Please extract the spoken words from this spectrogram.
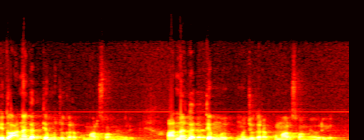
ಇದು ಅನಗತ್ಯ ಮುಜುಗರ ಕುಮಾರಸ್ವಾಮಿ ಅವರಿಗೆ. ಅನಗತ್ಯ ಮುಜುಗರ ಕುಮಾರಸ್ವಾಮಿ ಅವರಿಗೆ.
